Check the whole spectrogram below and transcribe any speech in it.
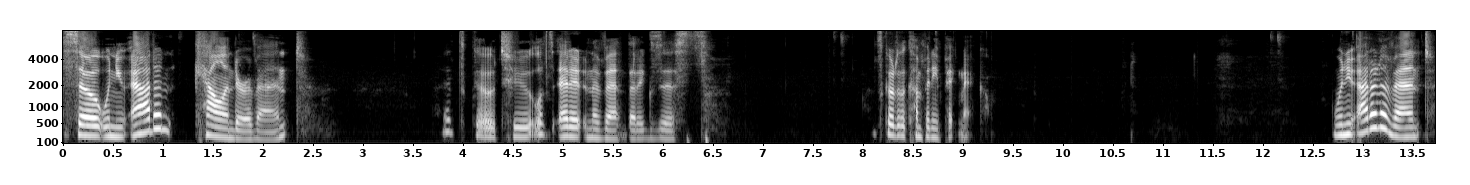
So when you add a calendar event, let's go to, let's edit an event that exists. Let's go to the company picnic. When you add an event,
